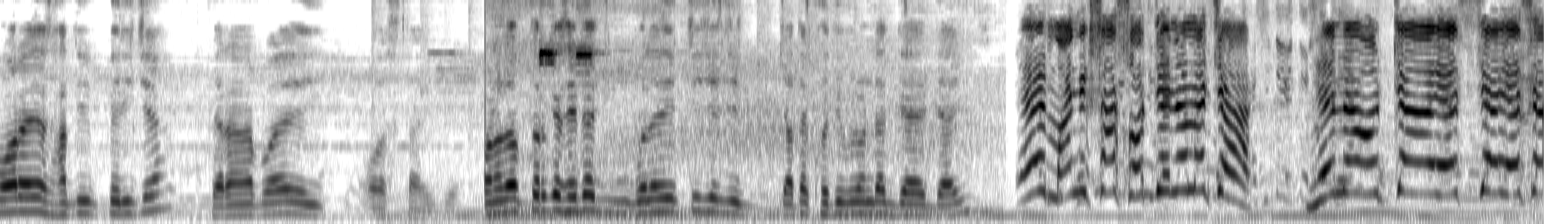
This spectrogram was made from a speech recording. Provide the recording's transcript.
পরে হাতি পেরিয়েছে পেরানোর পরে এই অবস্থা হয়েছে। বন দপ্তরকে সেটা বলে দিচ্ছি যে যাতে ক্ষতিপূরণটা দেয় দেয়। এই মানিক শাহ সর্যে নেমেছে। নেমে হচ্ছে এসছে এসে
